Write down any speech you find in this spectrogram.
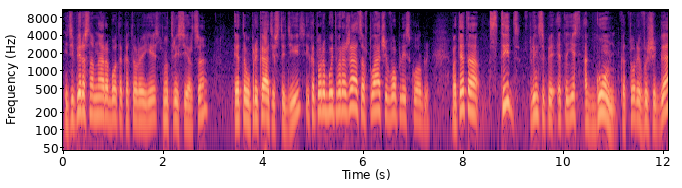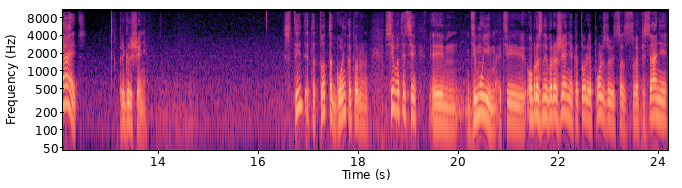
И теперь основная работа, которая есть внутри сердца, это упрекать и стыдить, и которая будет выражаться в плаче, вопле и скорбли. Вот это стыд, в принципе, это есть огонь, который выжигает прегрешение. Стыд – это тот огонь, который... Все вот эти э, димуим, эти образные выражения, которые пользуются в описании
